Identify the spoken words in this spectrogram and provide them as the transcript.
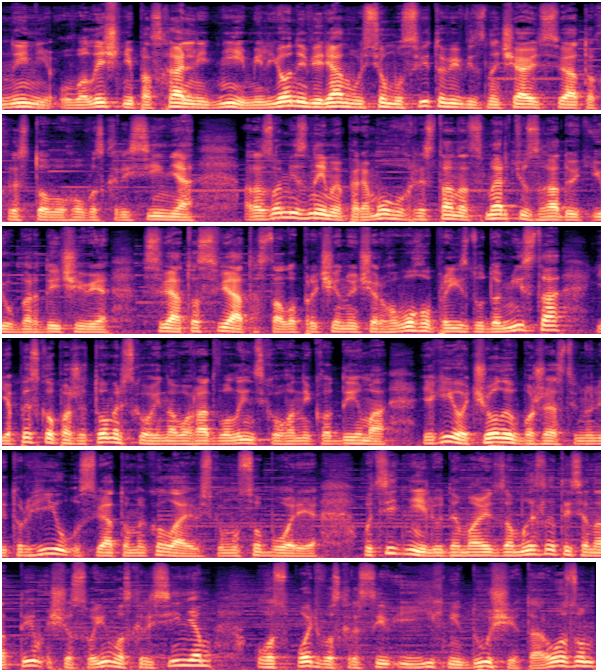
Нині у величні пасхальні дні мільйони вірян в усьому світові відзначають свято Христового Воскресіння. Разом із ними перемогу Христа над смертю згадують і у Бердичеві. Свято свят стало причиною чергового приїзду до міста єпископа Житомирського і Новоград-Волинського Никодима, який очолив божественну літургію у Свято-Миколаївському соборі. У ці дні люди мають замислитися над тим, що своїм воскресінням Господь воскресив і їхні душі та розум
